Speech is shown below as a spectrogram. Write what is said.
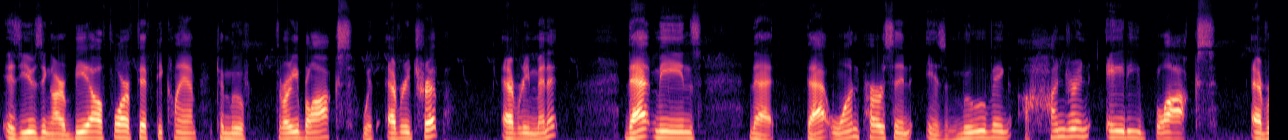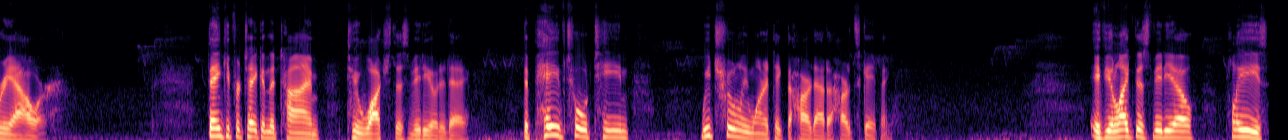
is using our BL450 clamp to move three blocks with every trip, every minute, that means that that one person is moving 180 blocks every hour. Thank you for taking the time to watch this video today. The Pave Tool team, we truly want to take the heart out of hardscaping. If you like this video, please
